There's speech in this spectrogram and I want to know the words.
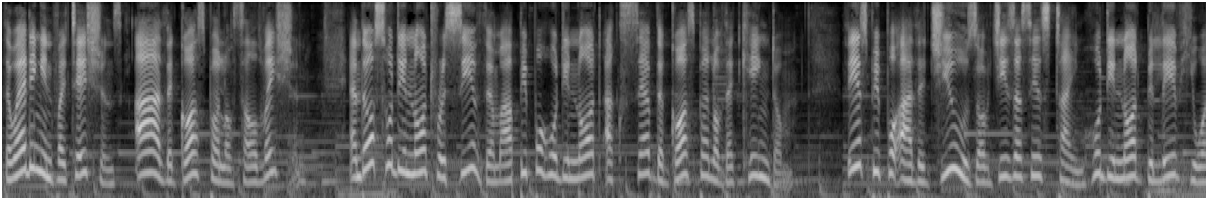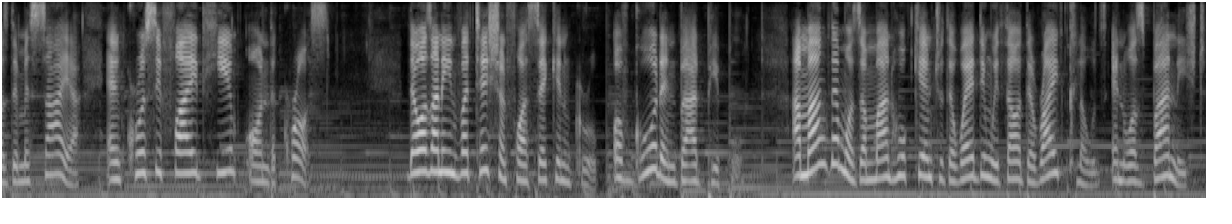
The wedding invitations are the gospel of salvation, and those who did not receive them are people who did not accept the gospel of the kingdom. These people are the Jews of Jesus' time who did not believe he was the Messiah and crucified him on the cross. There was an invitation for a second group of good and bad people. Among them was a man who came to the wedding without the right clothes and was banished.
